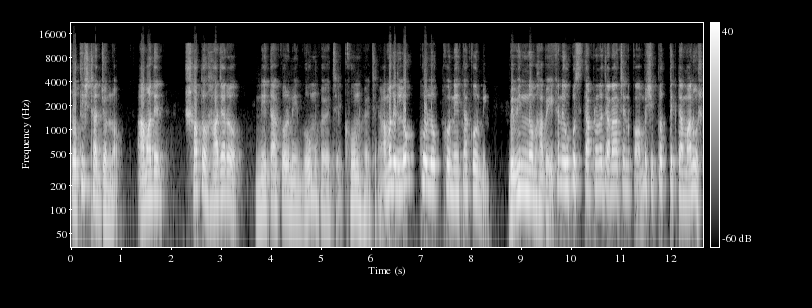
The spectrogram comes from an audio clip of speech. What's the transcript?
প্রতিষ্ঠার জন্য আমাদের শত হাজারো নেতাকর্মী গুম হয়েছে, খুন হয়েছে। আমাদের লক্ষ লক্ষ নেতাকর্মী বিভিন্নভাবে, এখানে উপস্থিত আপনারা যারা আছেন কম বেশি প্রত্যেকটা মানুষ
